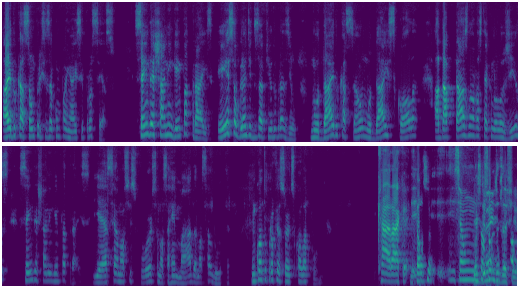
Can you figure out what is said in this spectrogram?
a educação precisa acompanhar esse processo, sem deixar ninguém para trás. Esse é o grande desafio do Brasil: mudar a educação, mudar a escola, adaptar as novas tecnologias, sem deixar ninguém para trás. E esse é o nosso esforço, nossa remada, nossa luta, enquanto professor de escola pública. Caraca, então, se, isso é um grande só, desafio.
